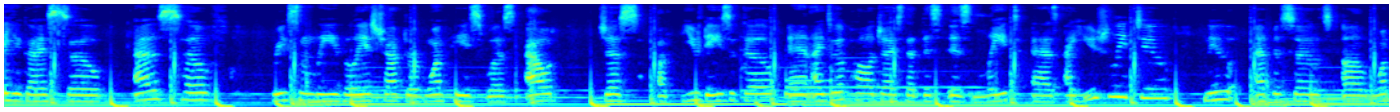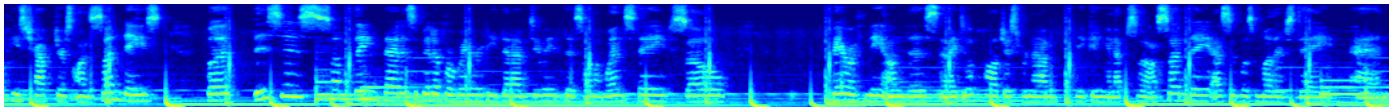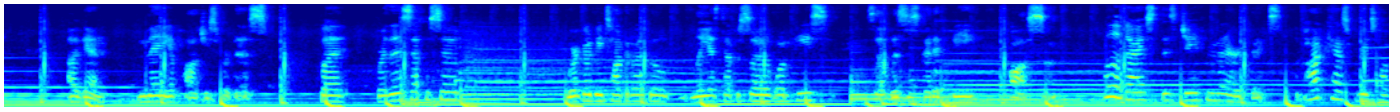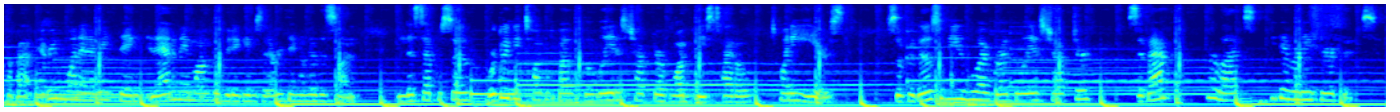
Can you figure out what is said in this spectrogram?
Alright, you guys, so as of recently, the latest chapter of One Piece was out just a few days ago, and I do apologize that this is late as I usually do new episodes of One Piece chapters on Sundays, but this is something that is a bit of a rarity that I'm doing this on a Wednesday, so bear with me on this, and I do apologize for not making an episode on Sunday as it was Mother's Day, and again, many apologies for this. But for this episode, we're going to be talking about the latest episode of One Piece, so this is going to be awesome. Hello, guys, this is Jade from the Fix, the podcast where we talk about everyone and everything in anime, manga, video games, and everything under the sun. In this episode, we're going to be talking about the latest chapter of One Piece titled 20 Years. So, for those of you who have read the latest chapter, sit back, relax, and get ready for your fix.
